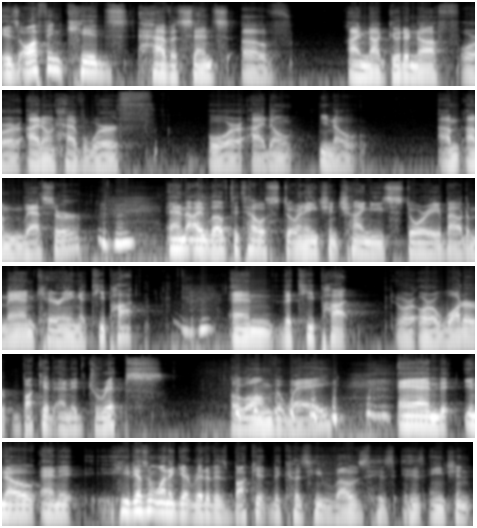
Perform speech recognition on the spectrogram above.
is often kids have a sense of I'm not good enough, or I don't have worth, or I don't, you know, I'm, I'm lesser. Mm-hmm. And I love to tell a story, an ancient Chinese story about a man carrying a teapot, mm-hmm. and the teapot or, or a water bucket, and it drips along the way, and you know, and it, he doesn't want to get rid of his bucket because he loves his his ancient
